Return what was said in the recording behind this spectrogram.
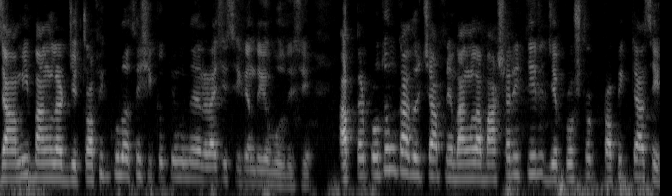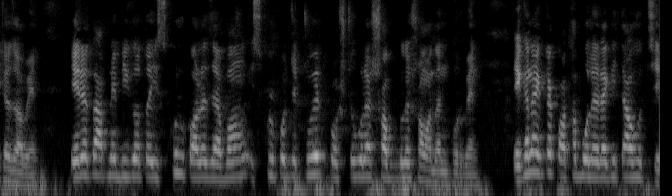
যে আমি বাংলার যে টপিকগুলো আছে শিক্ষক নিবন্ধন অ্যানালাইসিস সেখান থেকে বলতেছি। আপনার প্রথম কাজ হচ্ছে আপনি বাংলা ভাষারীতির যে প্রশ্ন টপিকটা আছে, এটা যাবেন। এটা তো আপনি বিগত স্কুল, কলেজ এবং স্কুল পর্যায়ে টু এর প্রশ্নগুলো সবগুলো সমাধান করবেন। এখানে একটা কথা বলে রাখি, তা হচ্ছে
